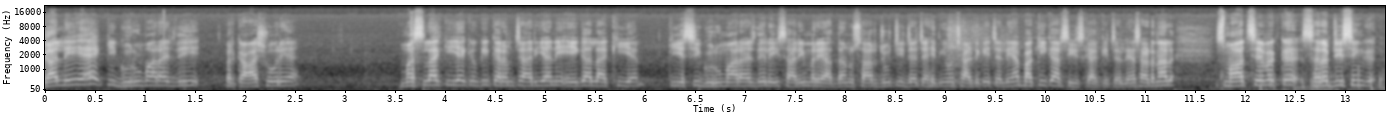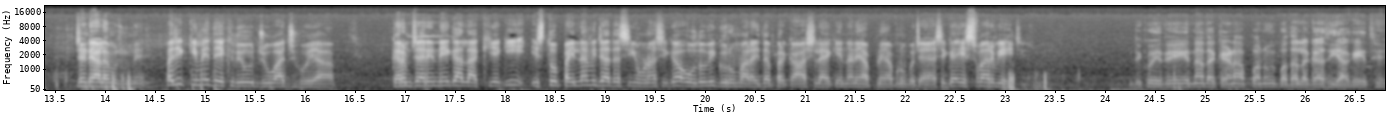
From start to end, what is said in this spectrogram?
ਗੱਲ ਇਹ ਹੈ ਕਿ ਗੁਰੂ ਮਹਾਰਾਜ ਦੀ ਪ੍ਰਕਾਸ਼ ਹੋ ਰਿਹਾ ਮਸਲਾ ਕੀ ਹੈ? ਕਿਉਂਕਿ ਕਰਮਚਾਰੀਆਂ ਨੇ ਇਹ ਗੱਲ ਆਖੀ ਹੈ ਕਿ ਅਸੀਂ ਗੁਰੂ ਮਹਾਰਾਜ ਦੇ ਲਈ ਸਾਰੀ ਮਰਿਆਦਾ ਅਨੁਸਾਰ ਜੋ ਚੀਜ਼ਾਂ ਚਾਹੀਦੀਆਂ ਉਹ ਛੱਡ ਕੇ ਚੱਲੇ ਹਾਂ, ਬਾਕੀ ਘਰ ਸੀਜ਼ ਕਰਕੇ ਚੱਲੇ ਹਾਂ। ਸਾਡੇ ਨਾਲ ਸਮਾਜ ਸੇਵਕ ਸਰਬਜੀਤ ਸਿੰਘ ਜੰਡਿਆਲਾ ਮੌਜੂਦ ਨੇ। ਭਾਜੀ, ਕਿਵੇਂ ਦੇਖਦੇ ਹੋ ਜੋ ਅੱਜ ਹੋਇਆ? ਕਰਮਚਾਰੀ ਨੇ ਇਹ ਗੱਲ ਆਖੀ ਹੈ ਕਿ ਇਸ ਤੋਂ ਪਹਿਲਾਂ ਵੀ ਜਦ ਅਸੀਂ ਆਉਣਾ ਸੀਗਾ, ਉਦੋਂ ਵੀ ਗੁਰੂ ਮਹਾਰਾਜ ਦਾ ਪ੍ਰਕਾਸ਼ ਲੈ ਕੇ ਇਹਨਾਂ ਨੇ ਆਪਣੇ ਆਪ ਨੂੰ ਬਚਾਇਆ ਸੀਗਾ। ਇਸ ਵਾਰ ਵੀ ਇਹੀ ਚੀਜ਼ ਹੋਈ। ਦੇਖੋ, ਇਹਦੇ ਇਹਨਾਂ ਦਾ ਕਹਿਣਾ ਆਪਾਂ ਨੂੰ ਵੀ ਪਤਾ ਲੱਗਾ ਸੀ ਆ ਗਏ ਇੱਥੇ।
